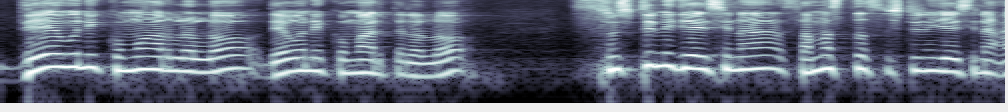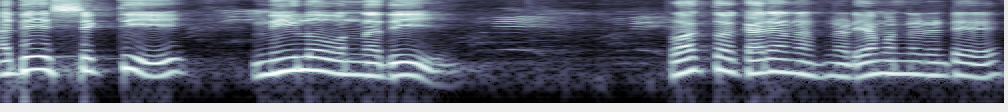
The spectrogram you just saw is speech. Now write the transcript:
దేవుని కుమారులలో దేవుని కుమార్తెలలో సృష్టిని చేసిన సమస్త సృష్టిని చేసిన అదే శక్తి నీలో ఉన్నది. ప్రవక్త కార్యాన్ని అంటున్నాడు. ఏమంటున్నాడంటే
